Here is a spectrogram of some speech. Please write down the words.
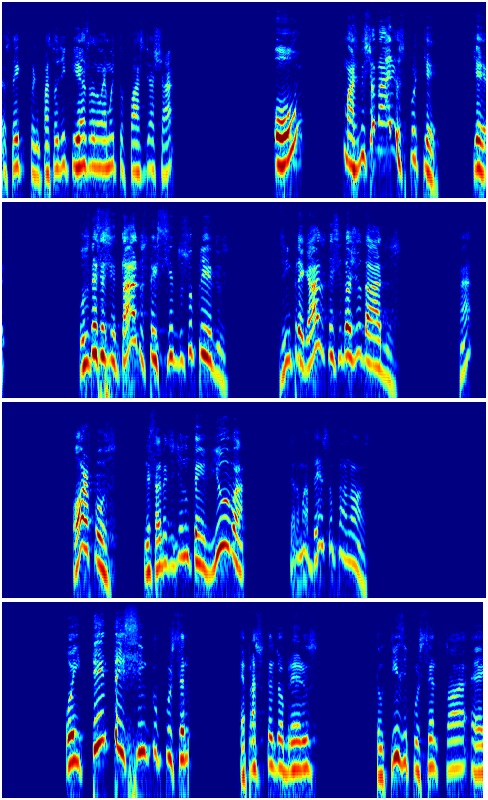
Eu sei que, por exemplo, pastor de criança não é muito fácil de achar. Ou mais missionários. Por quê? Porque os necessitados têm sido supridos. Desempregados têm sido ajudados. Né? Órfãos, necessariamente a gente não tem. Viúva, era uma bênção para nós. 85% é para sustento de obreiros, então 15% só é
